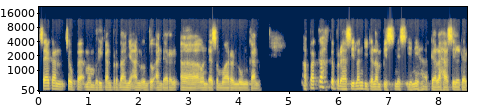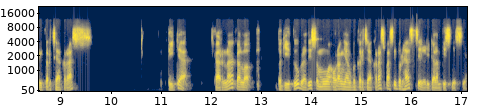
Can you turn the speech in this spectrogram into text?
Saya akan coba memberikan pertanyaan untuk Anda, uh, Anda semua renungkan. Apakah keberhasilan di dalam bisnis ini adalah hasil dari kerja keras? Tidak. Karena kalau begitu berarti semua orang yang bekerja keras pasti berhasil di dalam bisnisnya.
